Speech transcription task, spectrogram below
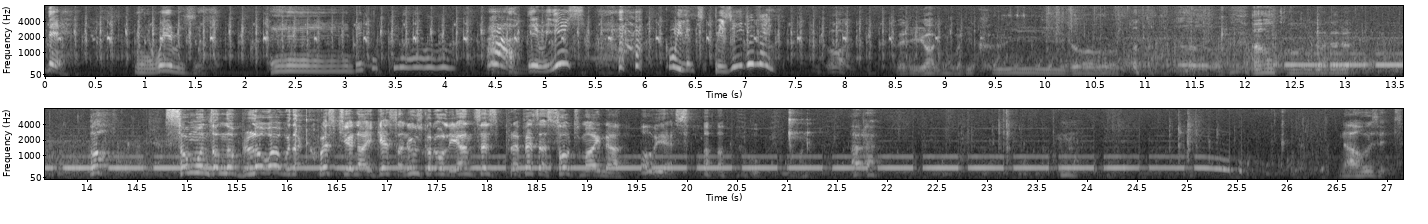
There. Now, where is he? Ah, there he is. oh, he looks busy, doesn't he? Oh, someone's on the blower with a question, I guess, and who's got all the answers? Professor Saltminer. Oh, yes. Oh, uh, uh. Hmm. Now, who's it?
